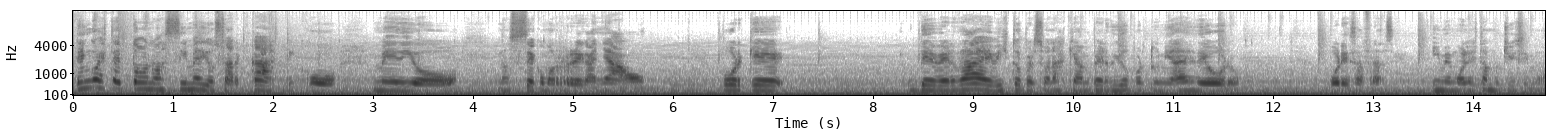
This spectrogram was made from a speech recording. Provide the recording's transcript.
tengo este tono así medio sarcástico, medio, no sé, como regañado, porque de verdad he visto personas que han perdido oportunidades de oro por esa frase y me molesta muchísimo,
